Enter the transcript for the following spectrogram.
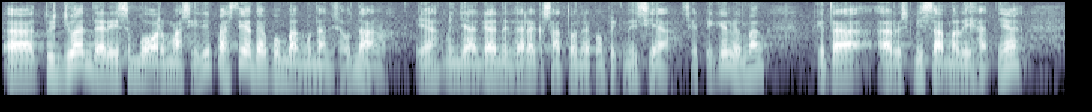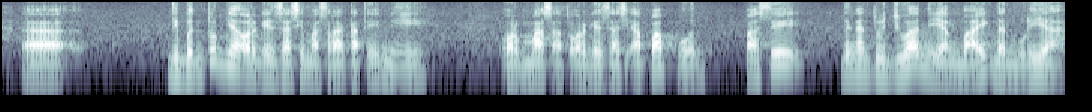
uh, tujuan dari sebuah ormas ini pasti adalah pembangunan nasional ya menjaga negara kesatuan Republik Indonesia. Saya pikir memang kita harus bisa melihatnya uh, dibentuknya organisasi masyarakat ini, ormas atau organisasi apa pun, pasti dengan tujuan yang baik dan mulia.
